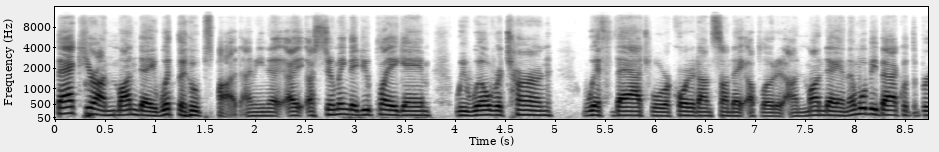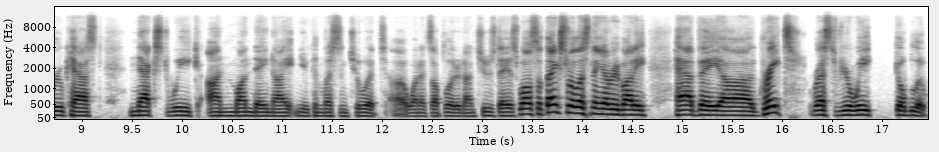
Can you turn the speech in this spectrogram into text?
back here on Monday with the Hoops Pod. I mean, I, assuming they do play a game, we will return with that. We'll record it on Sunday, upload it on Monday, and then we'll be back with the Brewcast next week on Monday night, and you can listen to it uh, when it's uploaded on Tuesday as well. So thanks for listening, everybody. Have a uh, great rest of your week. Go Blue.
